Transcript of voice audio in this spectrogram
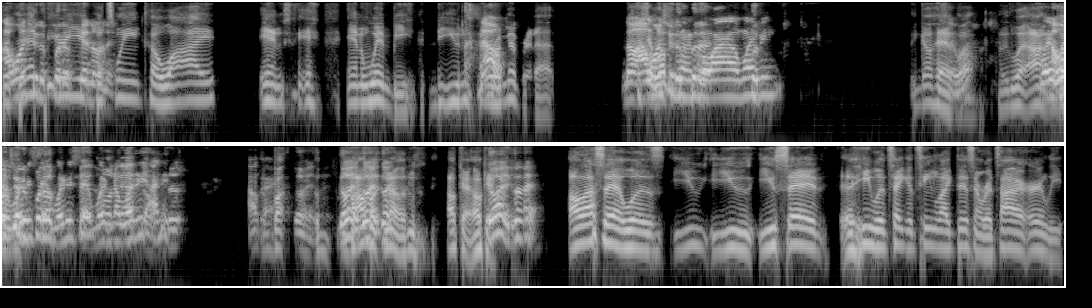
I want you to put a pin on it. between Kawhi and and Wemby. Do you not No. remember that? No, I want you to between put a Kawhi and put- Wemby? Go ahead, Say what? Bob. Look, I- Wait, I want you to put say? a What did he say? pin What- on no, that, what did I need- The- Okay. Go ahead. Go ahead. Go ahead. Go ahead. no, okay, okay. Go ahead. Go ahead. All I said was you you you said uh, he would take a team like this and retire early.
